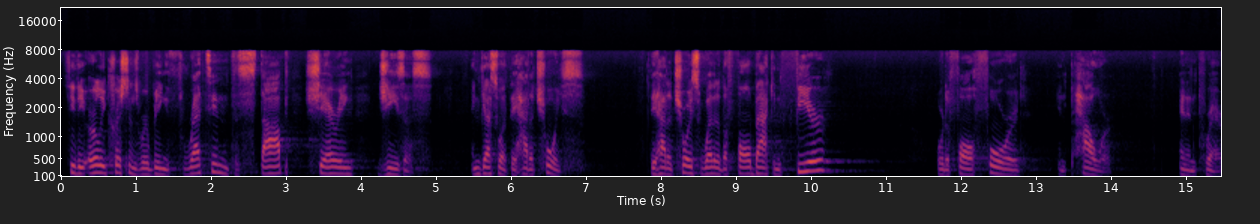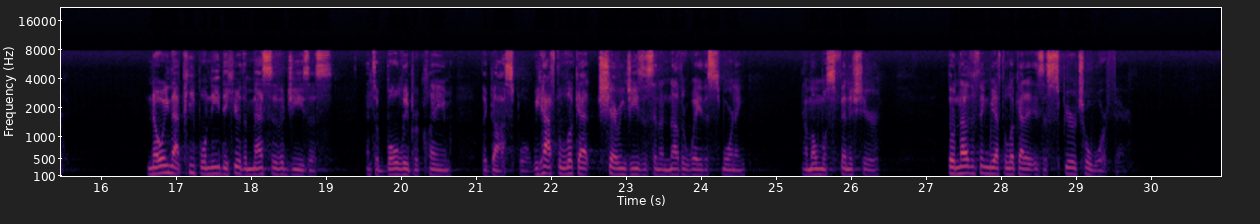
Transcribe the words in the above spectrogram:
See, the early Christians were being threatened to stop sharing Jesus. And guess what? They had a choice. They had a choice whether to fall back in fear or to fall forward in power and in prayer. Knowing that people need to hear the message of Jesus and to boldly proclaim the gospel. We have to look at sharing Jesus in another way this morning. I'm almost finished here. Though another thing we have to look at it is a spiritual warfare.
